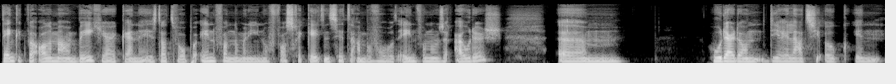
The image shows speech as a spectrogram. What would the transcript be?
denk ik wel allemaal een beetje herkennen, is dat we op een of andere manier nog vastgeketend zitten aan bijvoorbeeld een van onze ouders. Ehm, hoe daar dan die relatie ook in,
